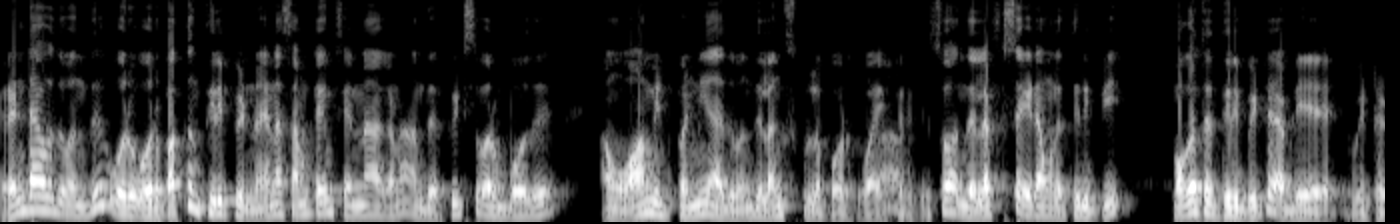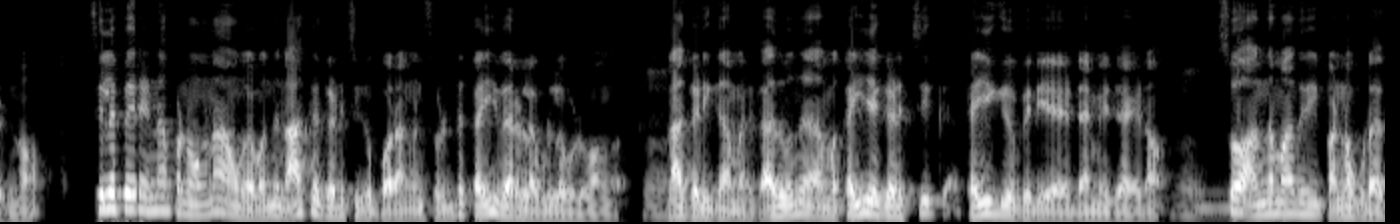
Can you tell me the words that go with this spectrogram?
ரெண்டாவது வந்து ஒரு ஒரு பக்கம் திருப்பிடணும் ஏன்னா சம்டைம்ஸ் என்ன ஆகும்னா அந்த ஃபிட்ஸ் வரும்போது அவங்க வாமிட் பண்ணி அது வந்து லங்ஸ்குள்ள போறதுக்கு வாய்ப்பு ஆ. இருக்கு ஸோ அந்த லெஃப்ட் சைடு அவங்கள திருப்பி முகத்தை திருப்பிட்டு அப்படியே விட்டுடணும் சில பேர் என்ன பண்ணுவாங்கன்னா அவங்க வந்து நாக்கு கடிச்சுக்க போறாங்கன்னு சொல்லிட்டு கை விரல உள்ள விடுவாங்க. நாக்கு கடிக்காம இருக்கு அது வந்து நம்ம கையை கடிச்சு கைக்கு பெரிய டேமேஜ் ஆயிடும் ம். ஸோ அந்த மாதிரி பண்ணக்கூடாது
